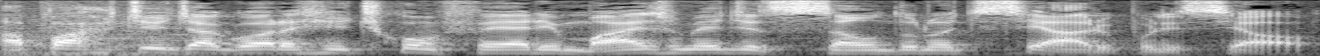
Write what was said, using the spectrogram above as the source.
A partir de agora a gente confere mais uma edição do Noticiário Policial.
